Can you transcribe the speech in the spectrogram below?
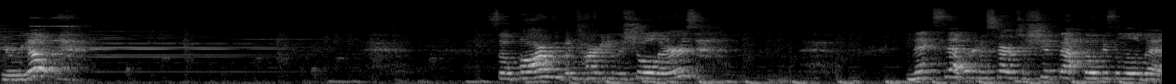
Here we go. So far, we've been targeting the shoulders. Next step, we're gonna start to shift that focus a little bit.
